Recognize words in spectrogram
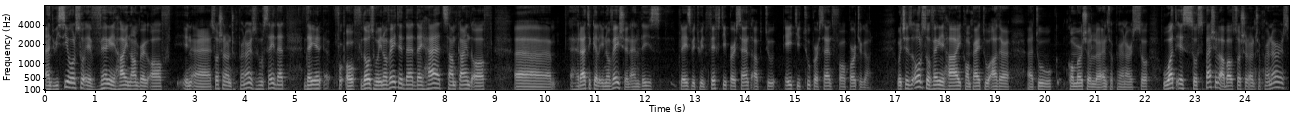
And we see also a very high number of in, uh, social entrepreneurs who say that they, for, of those who innovated, that they had some kind of uh, radical innovation, and these plays between 50% up to 82% for Portugal, which is also very high compared to other uh, to commercial uh, entrepreneurs. So what is so special about social entrepreneurs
